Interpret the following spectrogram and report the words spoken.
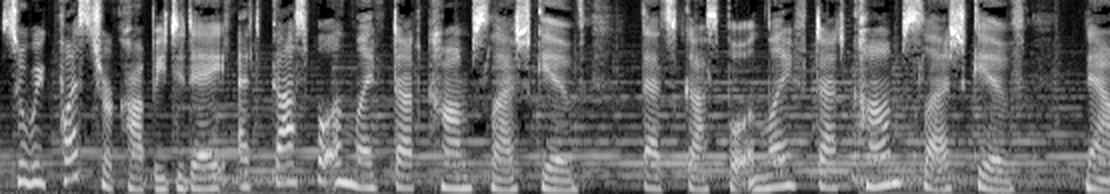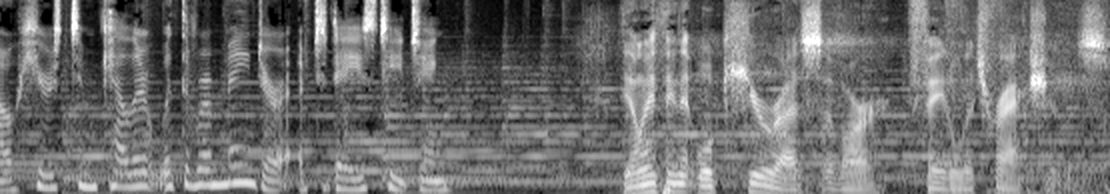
So request your copy today at gospelinlife.com slash give. That's gospelinlife.com slash give. Now, here's Tim Keller with the remainder of today's teaching. The only thing that will cure us of our fatal attractions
